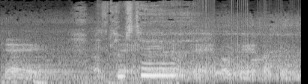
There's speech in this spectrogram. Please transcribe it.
Okay. It comes to you. Okay, okay, okay.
